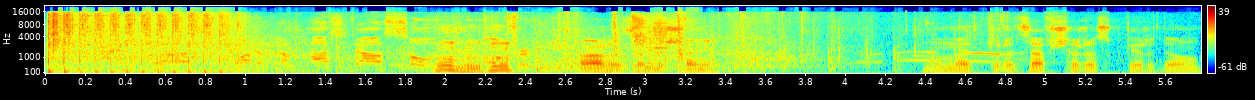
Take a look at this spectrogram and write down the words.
I've uh, spotted a hostile soldier. Over. Ale zamieszanie. No metro zawsze rozpierdol.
